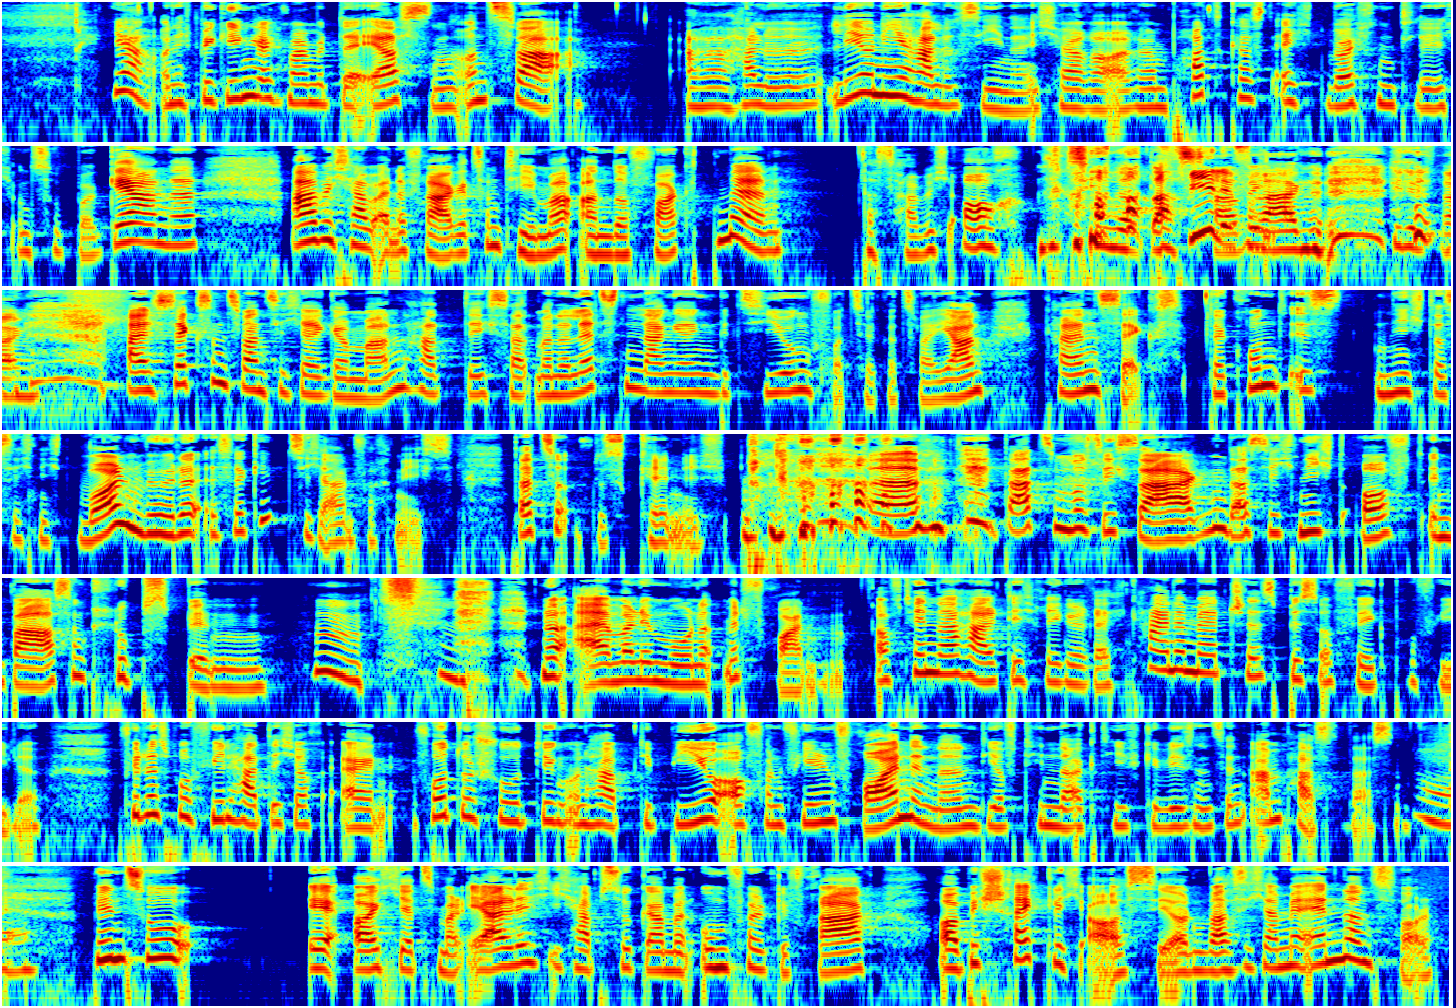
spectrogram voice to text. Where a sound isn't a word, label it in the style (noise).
Ja, und ich beginne gleich mal mit der ersten. Und zwar, äh, hallo Leonie, hallo Sina. Ich höre euren Podcast echt wöchentlich und super gerne. Aber ich habe eine Frage zum Thema Underfucked Man. Das habe ich auch. (laughs) Sina, das viele Fragen. (laughs) Viele Fragen. Als 26-jähriger Mann hatte ich seit meiner letzten langjährigen Beziehung vor circa zwei Jahren keinen Sex. Der Grund ist nicht, dass ich nicht wollen würde, es ergibt sich einfach nichts. Dazu, das kenne ich. (laughs) ähm, dazu muss ich sagen, dass ich nicht oft in Bars und Clubs bin. Hm. Nur einmal im Monat mit Freunden. Auf Tinder halte ich regelrecht keine Matches, bis auf Fake-Profile. Für das Profil hatte ich auch ein Fotoshooting und habe die Bio auch von vielen Freundinnen, die auf Tinder aktiv gewesen sind, anpassen lassen. Oh. Bin so äh, euch jetzt mal ehrlich, ich habe sogar mein Umfeld gefragt, ob ich schrecklich aussehe und was ich an mir ändern soll.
